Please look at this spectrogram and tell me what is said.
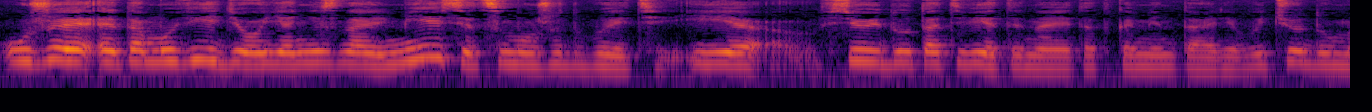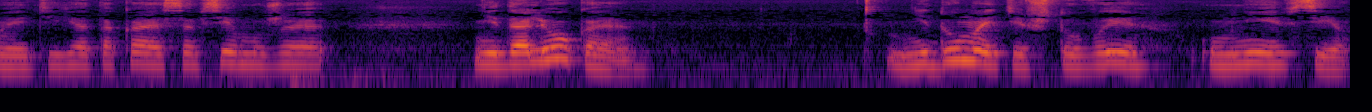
Уже этому видео, я не знаю, месяц, может быть, и все идут ответы на этот комментарий. Вы что думаете, я такая совсем уже недалекая? Не думайте, что вы умнее всех.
